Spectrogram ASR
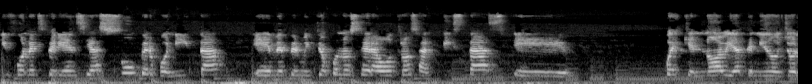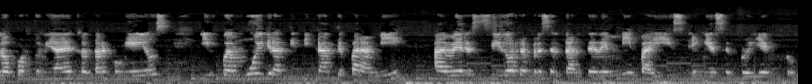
y fue una experiencia súper bonita. Eh, me permitió conocer a otros artistas eh, pues que no había tenido yo la oportunidad de tratar con ellos y fue muy gratificante para mí haber sido representante de mi país en ese proyecto.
